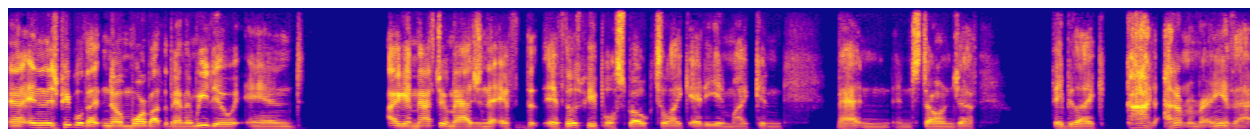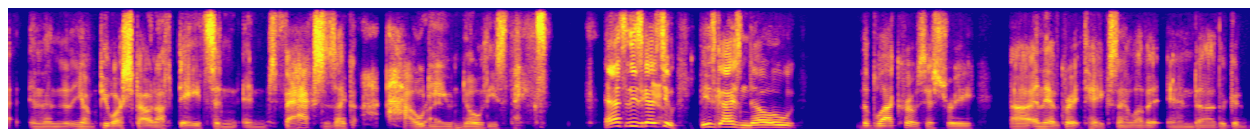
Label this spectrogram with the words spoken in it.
and, and there's people that know more about the band than we do, and I have to imagine that if the, if those people spoke to like Eddie and Mike and Matt and, and Stone and Jeff, they'd be like, God, I don't remember any of that. And then you know people are spouting off dates and and facts. And it's like, how right. do you know these things? And that's what these guys yeah. do. These guys know the Black Crowes history, uh, and they have great takes, and I love it. And uh, they're good.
